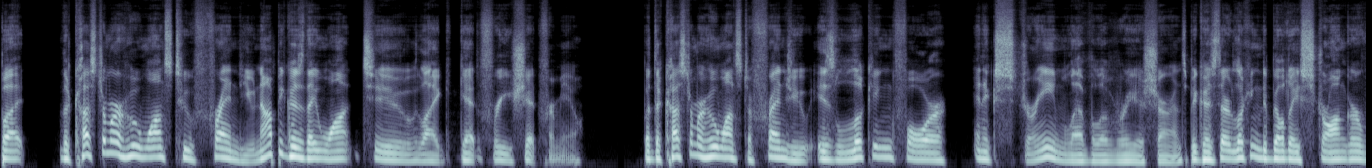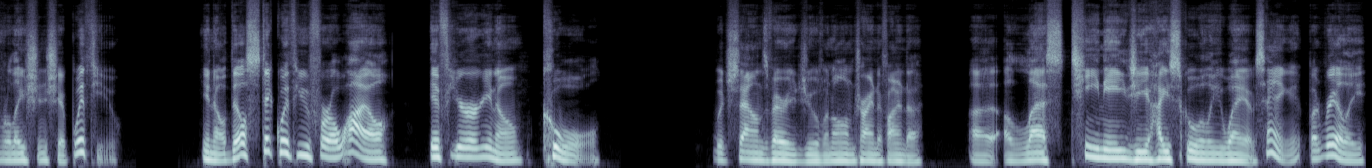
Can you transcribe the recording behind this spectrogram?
But the customer who wants to friend you, not because they want to like get free shit from you, but the customer who wants to friend you is looking for an extreme level of reassurance because they're looking to build a stronger relationship with you. You know, they'll stick with you for a while if you're, you know, cool, which sounds very juvenile. I'm trying to find a a, a less teenagey, high schooly way of saying it, but really,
